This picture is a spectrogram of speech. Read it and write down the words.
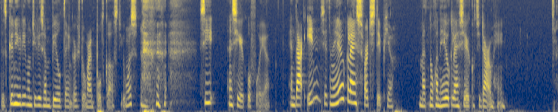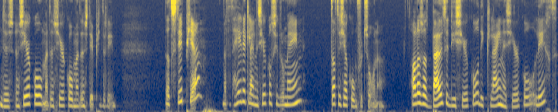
Dit kunnen jullie, want jullie zijn beeldtankers door mijn podcast, jongens. Zie een cirkel voor je. En daarin zit een heel klein zwart stipje. Met nog een heel klein cirkeltje daaromheen. Dus een cirkel met een cirkel met een stipje erin. Dat stipje, met het hele kleine cirkeltje eromheen, dat is jouw comfortzone. Alles wat buiten die cirkel, die kleine cirkel ligt,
